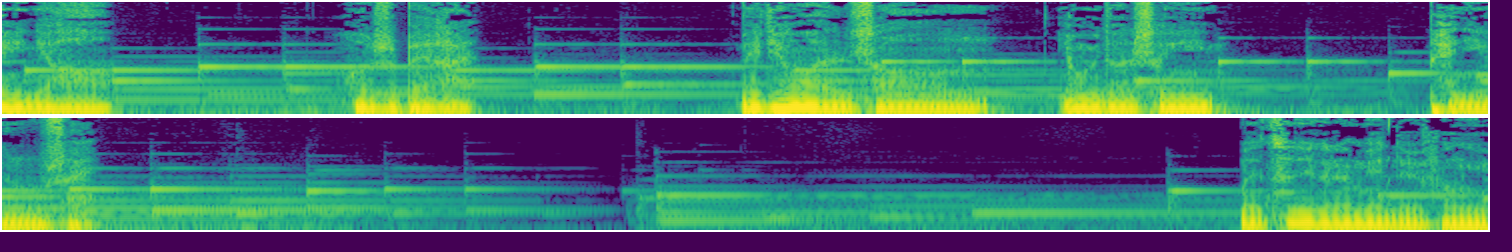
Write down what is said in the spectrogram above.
嘿，你好，我是北海。每天晚上用一段声音陪你入睡。每次一个人面对风雨，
